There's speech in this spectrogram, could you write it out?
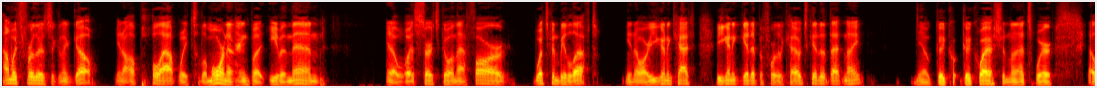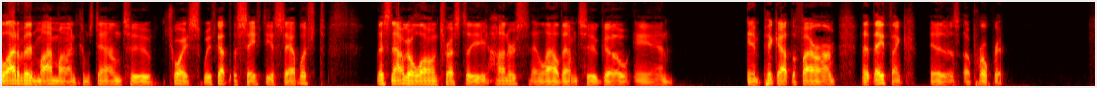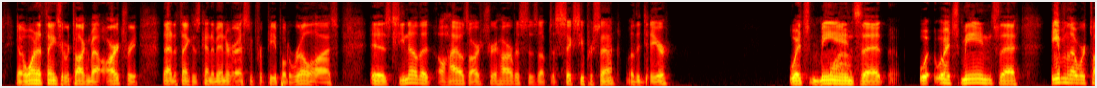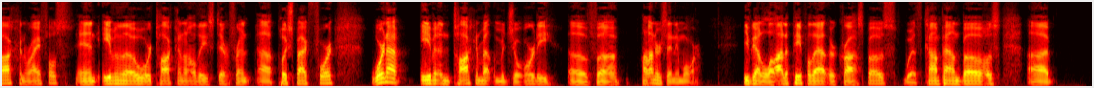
how much further is it going to go? You know, I'll pull out, wait till the morning, but even then, you know, when it starts going that far, what's going to be left? You know, are you going to catch? Are you going to get it before the coyotes get it that night? You know, good good question. And that's where a lot of it, in my mind, comes down to choice. We've got the safety established. Let's now go along, trust the hunters, and allow them to go and and pick out the firearm that they think is appropriate. You know, one of the things we were talking about archery that I think is kind of interesting for people to realize is, do you know that Ohio's archery harvest is up to 60% of the deer? Which means wow. that, which means that even though we're talking rifles and even though we're talking all these different uh, pushback for it, we're not even talking about the majority of uh, hunters anymore. You've got a lot of people out there crossbows with compound bows, uh,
